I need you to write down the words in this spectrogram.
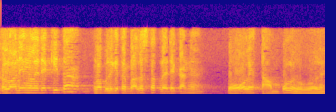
Kalau ada yang ngeledek kita, nggak boleh kita balas tak ledekannya. Boleh, tampol lo boleh.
